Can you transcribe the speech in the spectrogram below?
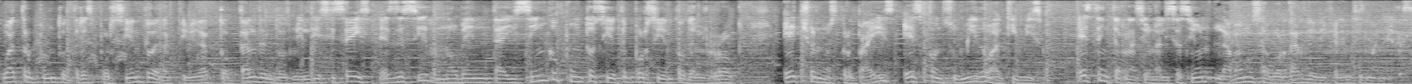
4.3% de la actividad total del 2016, es decir, 95.7% del rock hecho en nuestro país es consumido aquí mismo. Esta internacionalización la vamos a abordar de diferentes maneras.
